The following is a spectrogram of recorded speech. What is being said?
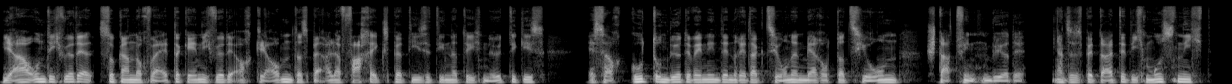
Ja, und ich würde sogar noch weitergehen. Ich würde auch glauben, dass bei aller Fachexpertise, die natürlich nötig ist, es auch gut tun würde, wenn in den Redaktionen mehr Rotation stattfinden würde. Also das bedeutet, ich muss nicht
